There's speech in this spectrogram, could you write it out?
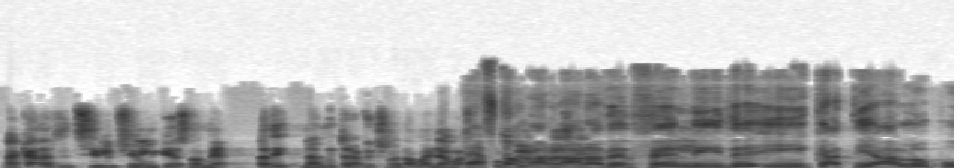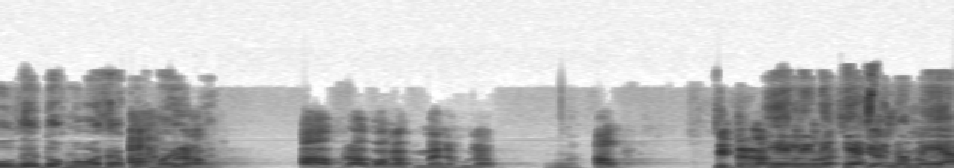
να κάνει αυτή τη σύλληψη η ελληνική αστυνομία. Δηλαδή να μην τραβήξουμε τα μαλλιά μας. Ε, αυτό. Άρα, άρα δεν θέλει ή, δε- ή κάτι άλλο που δεν το έχουμε μάθει ακόμα. είναι. Μπράβο. Α, μπράβο, αγαπημένε μου λάβη. Άμπρα. Μην τρελαθούμε Η ελληνική τώρα. αστυνομία.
